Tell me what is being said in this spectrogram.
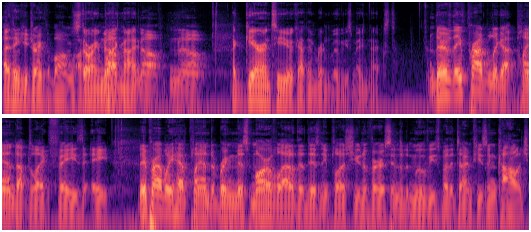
I think you drank the bong water. Starring No, Black Knight. No, no. I guarantee you, a Captain Britain movie is made next. They're, they've probably got planned up to like phase eight. They probably have planned to bring Miss Marvel out of the Disney Plus universe into the movies by the time she's in college.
